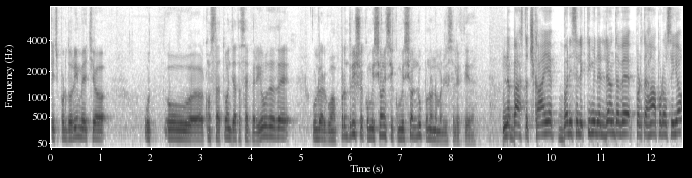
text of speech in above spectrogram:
keqpërdorime që u konstatuan gjatë asaj periudhe dhe u larguan. Përndryshe, komisioni si komision nuk punon në mënyrë selektive. Në bazë të çkaje bëni selektimin e lëndëve për të hapur ose jo?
